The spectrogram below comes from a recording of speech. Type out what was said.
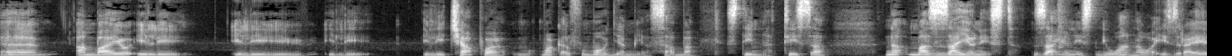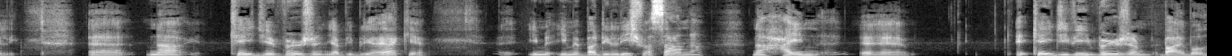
eh, ambayo ili, ili, ili ilichapwa mwaka 1769 na mazionist zionist ni wana wa israeli e, na kj version ya biblia yake imebadilishwa ime, imebadilishwa sana na hain, eh, kgv version bible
